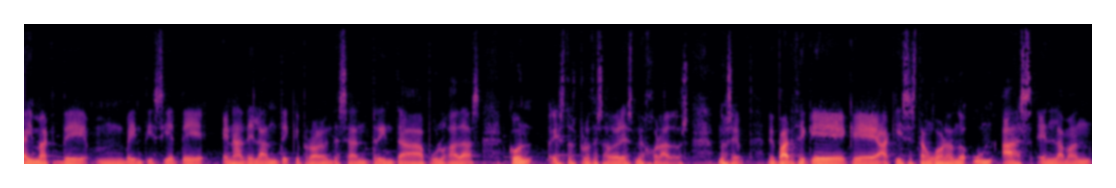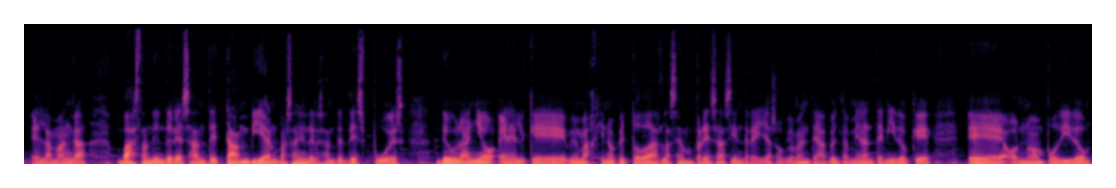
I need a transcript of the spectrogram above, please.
iMac de 27 mm, en adelante, que probablemente sean 30 pulgadas, con estos procesadores mejorados. No sé, me parece que, aquí se están guardando un as en la, en la manga bastante interesante, también bastante interesante después de un año en el que me imagino que todas las empresas, y entre ellas obviamente Apple, también han tenido que eh, o no han podido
